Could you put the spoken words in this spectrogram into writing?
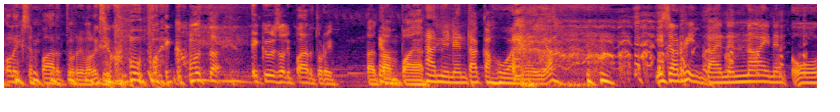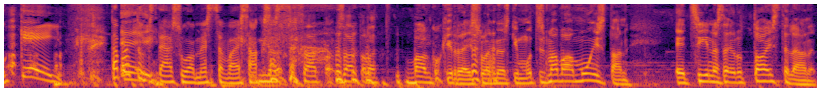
Oliko se parturi vai oliko se joku muu paikka, mutta ei, kyllä se oli parturi tai kampaaja. Hämynen takahuone ja isorintainen nainen. Okei. Tapahtuuko Ei. tämä Suomessa vai No, Saksassa? saat, saat olla Bangkokin reissulla myöskin, mutta siis mä vaan muistan, että siinä sä joudut taistelemaan,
